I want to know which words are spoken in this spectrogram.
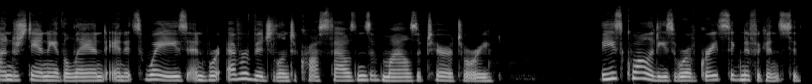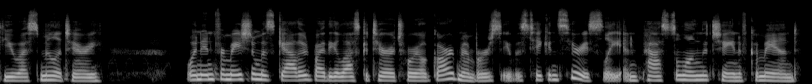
understanding of the land and its ways, and were ever vigilant across thousands of miles of territory. These qualities were of great significance to the U.S. military. When information was gathered by the Alaska Territorial Guard members, it was taken seriously and passed along the chain of command.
